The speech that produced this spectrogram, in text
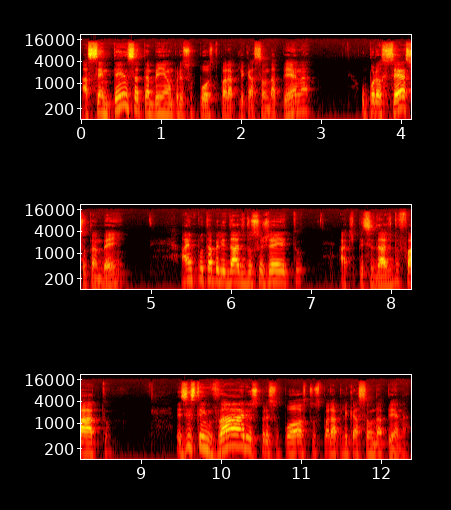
A sentença também é um pressuposto para a aplicação da pena, o processo também, a imputabilidade do sujeito, a tipicidade do fato. Existem vários pressupostos para a aplicação da pena.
